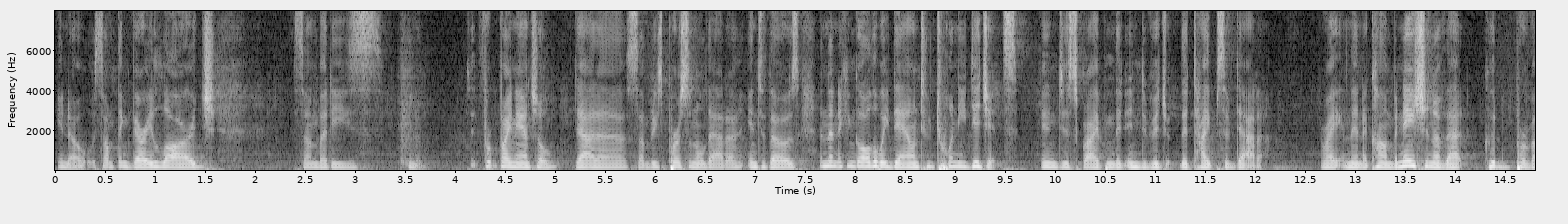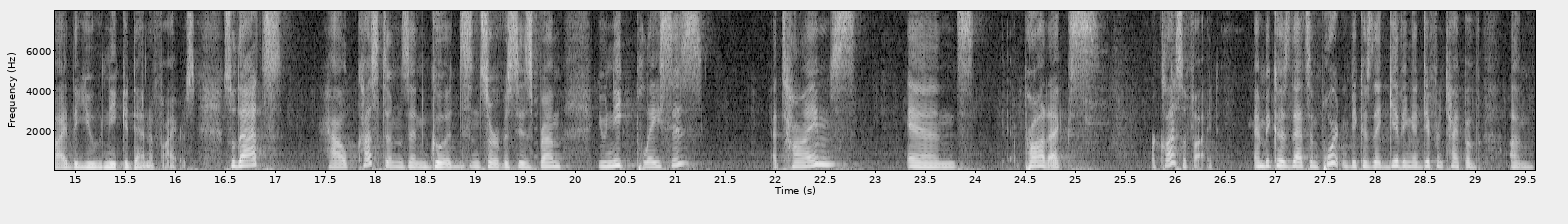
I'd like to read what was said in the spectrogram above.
you know, something very large, somebody's, you know, financial data, somebody's personal data into those, and then it can go all the way down to 20 digits in describing the individual, the types of data, right? And then a combination of that could provide the unique identifiers. So that's how customs and goods and services from unique places at times and products are classified. And because that's important, because they're giving a different type of um,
